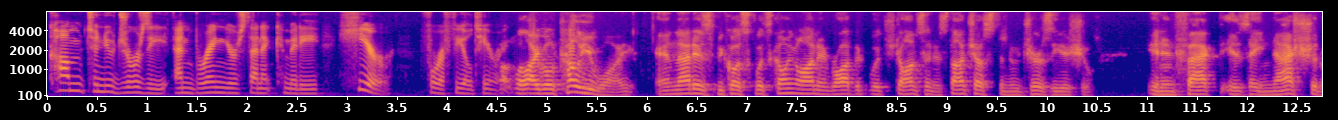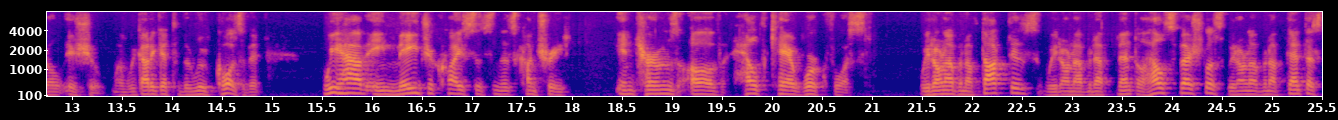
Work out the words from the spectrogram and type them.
come to New Jersey and bring your Senate committee here for a field hearing? Well, I will tell you why, and that is because what's going on in Robert Woods Johnson is not just the New Jersey issue. It, in fact, is a national issue, and we got to get to the root cause of it. We have a major crisis in this country in terms of healthcare workforce. We don't have enough doctors, we don't have enough mental health specialists, we don't have enough dentists,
